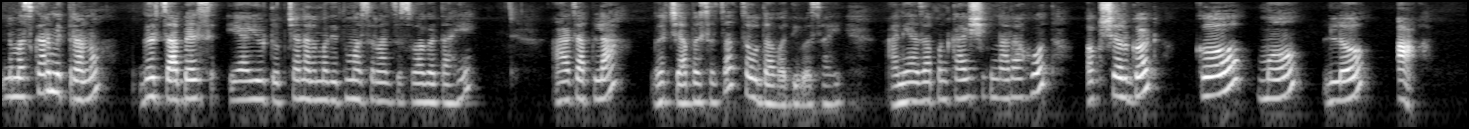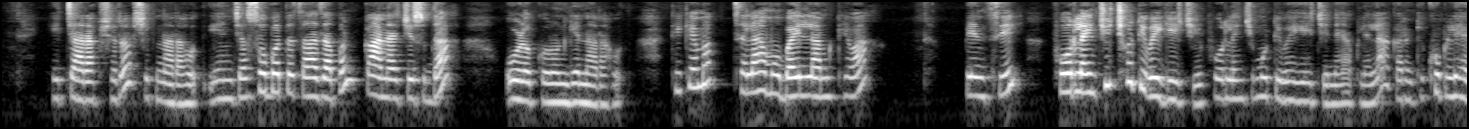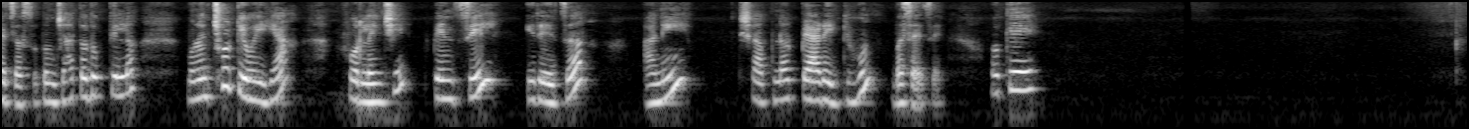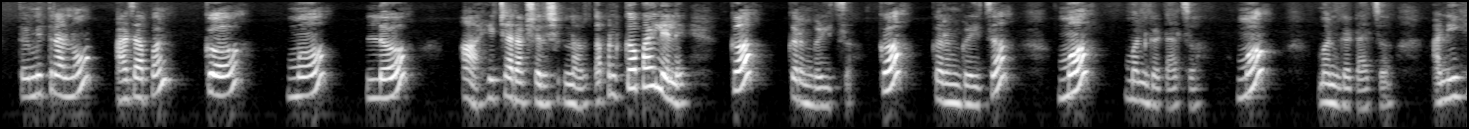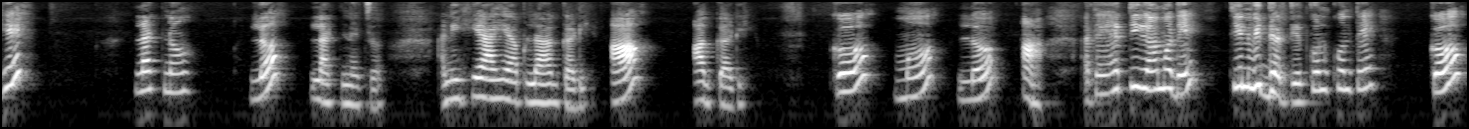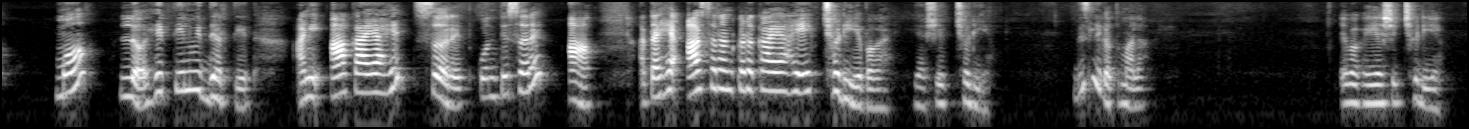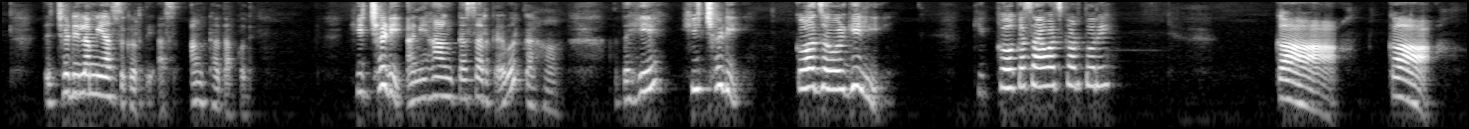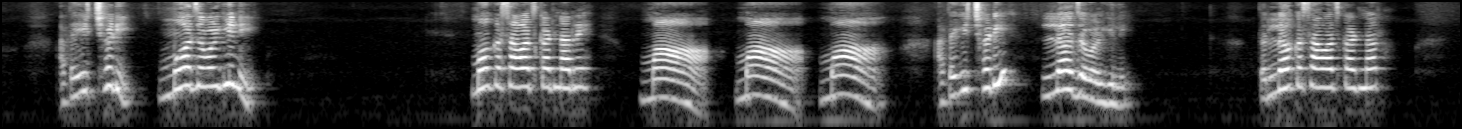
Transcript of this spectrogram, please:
नमस्कार मित्रांनो घरचा अभ्यास या यूट्यूब चॅनलमध्ये तुम्हा सर्वांचं स्वागत आहे. आज आपला घरच्या अभ्यासाचा चौदावा दिवस आहे आणि आज आपण काय शिकणार आहोत? अक्षरगट क म ल आ. हे चार अक्षरं शिकणार आहोत. यांच्यासोबतच आज आपण कानाची सुद्धा ओळख करून घेणार आहोत. ठीक आहे मग? चला मोबाईल लांब ठेवा. पेन्सिल फोर लाईनची छोटी वही घ्यायची. फोर लाईनची मोठी वही घ्यायची नाही आपल्याला कारण की खूप लिहायचं असतं. तुमच्या हात दुखतील ना? म्हणून छोटी वही घ्या. फोर लाईनची पेन्सिल इरेझर आणि शार्पनर पॅड एक घेऊन बसायचं आहे ओके? तर मित्रांनो आज आपण क म ल आ हे चार अक्षर शिकणार आहोत. आपण क पाहिलेलं आहे. क करंगळीचं. क करंगळीचं. म मनगटाचं. म मनगटाचं. आणि हे लाटणं. ल लाटण्याचं. आणि हे आहे आपलं आगगाडी. आ आगगाडी. क म ल आ. आता ह्या तिघामध्ये तीन विद्यार्थी आहेत. कोणकोणते? क म ल. हे तीन विद्यार्थी आहेत. आणि आ काय आहेत? सर आहेत. कोणते सर आहेत? आ. आता हे आ सरांकडे काय आहे? एक छडी आहे बघा. ही अशी एक छडी आहे. दिसली का तुम्हाला? हे बघा ही अशी छडी आहे. त्या छडीला मी असं करते असं अंगठा दाखवते. ही छडी आणि हा अंगठा सारखा आहे बरं का हां. आता हे ही छडी क जवळ गेली की क कसा आवाज काढतो रे? का का. आता ही छडी म जवळ गेली. म कसा आवाज काढणार रे? मा मा मा. आता ही छडी ल जवळ गेली. तर ल कसा आवाज काढणार?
